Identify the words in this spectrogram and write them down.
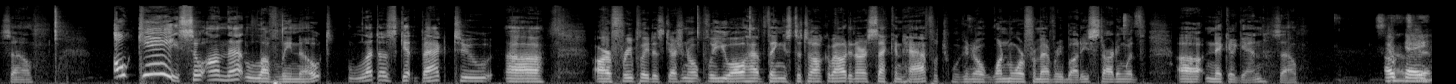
So, okay. So on that lovely note, let us get back to uh, our free play discussion. Hopefully, you all have things to talk about in our second half, which we're going to go one more from everybody, starting with uh, Nick again. So, Sounds Okay,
